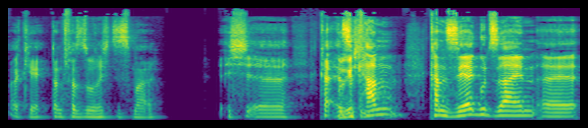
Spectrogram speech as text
Okay, dann versuche ich das mal. Ich äh, kann, es Richtig- kann, kann sehr gut sein, äh,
